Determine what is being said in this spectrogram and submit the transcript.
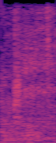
blood.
